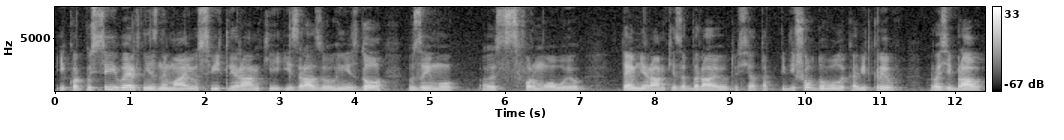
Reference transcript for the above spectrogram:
і корпуси верхні знімаю, світлі рамки, і зразу гніздо в зиму е, сформовую, темні рамки забираю. Тобто я так підійшов до вулика, відкрив, розібрав,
